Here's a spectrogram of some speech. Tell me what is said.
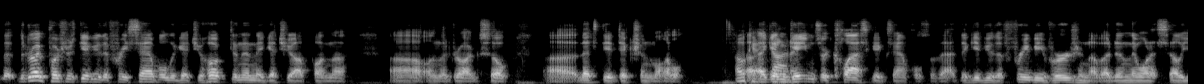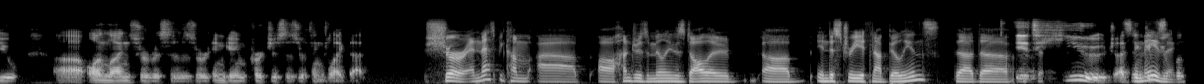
the, the, drug pushers give you the free sample to get you hooked, and then they get you up on the uh, on the drug. So uh, that's the addiction model. Okay. Uh, again, games are classic examples of that. They give you the freebie version of it, and they want to sell you uh, online services or in-game purchases or things like that. Sure, and that's become uh, uh, hundreds of millions of dollar uh, industry, if not billions. The the it's huge. I think amazing. Look,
